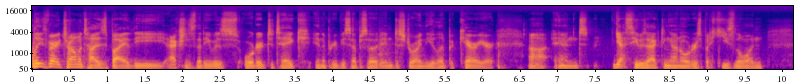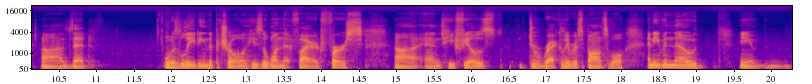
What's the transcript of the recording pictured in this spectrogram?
Uh, Lee's very traumatized by the actions that he was ordered to take in the previous episode in destroying the Olympic carrier. Uh, and yes, he was acting on orders, but he's the one uh, that was leading the patrol, and he's the one that fired first, uh, and he feels directly responsible. And even though you know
